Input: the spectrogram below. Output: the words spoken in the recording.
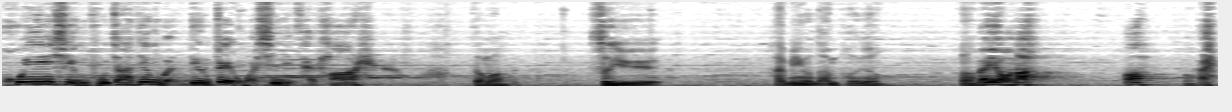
婚姻幸福，家庭稳定，这我心里才踏实啊！怎么，思雨还没有男朋友？啊，没有呢。啊，哎，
